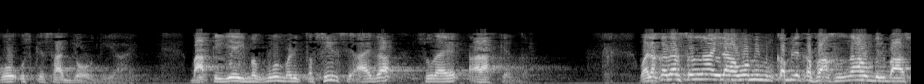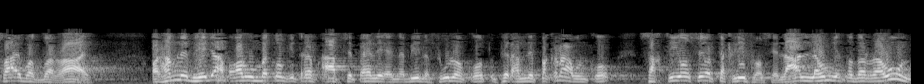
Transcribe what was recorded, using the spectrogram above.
को उसके साथ जोड़ दिया है। बाकी ये मजमून बड़ी तफसील से आएगा सूरह आराफ के अंदर। वलकदर सल्लामिन कबल कफाखना बिलबासाय वराय और हमने भेजा और उम्मतों की तरफ़ आपसे पहले नबी रसूलों को तो फिर हमने पकड़ा उनको सख्तियों से और तकलीफों से। लाल लहूम या तदर्राउन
